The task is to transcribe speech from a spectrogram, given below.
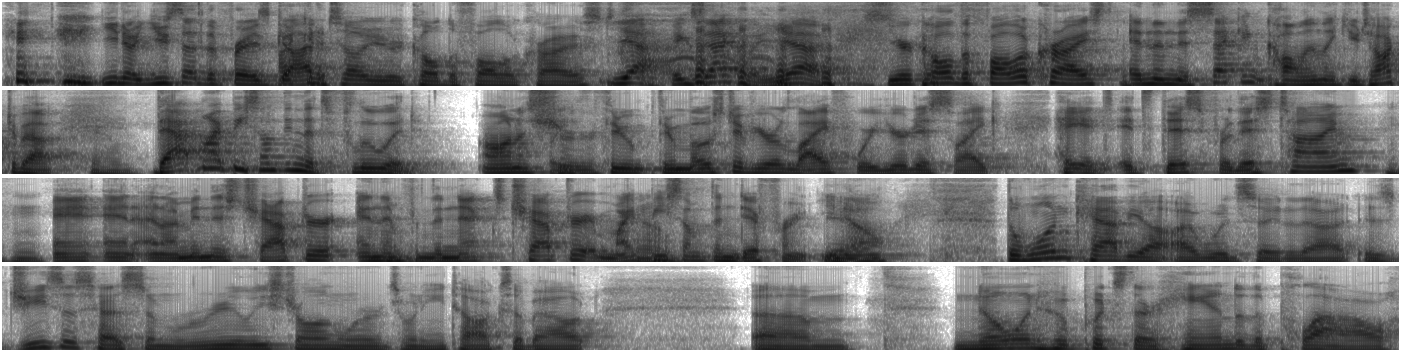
you know, you said the phrase I can God. tell you you're called to follow Christ. Yeah, exactly. Yeah, you're called to follow Christ, and then the second calling, like you talked about, that might be something that's fluid. Honestly, through through most of your life, where you're just like, hey, it's it's this for this time, and, and and I'm in this chapter, and then from the next chapter, it might be something different. You know, The one caveat I would say to that is Jesus has some really strong words when he talks about um, no one who puts their hand to the plow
